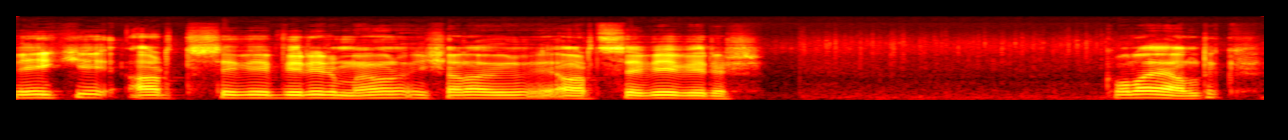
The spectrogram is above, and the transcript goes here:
Belki artı seviye verir mi? İnşallah artı seviye verir. Kolay aldık.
